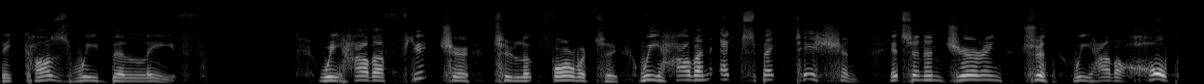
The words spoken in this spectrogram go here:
because we believe. We have a future to look forward to. We have an expectation. It's an enduring truth. We have a hope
